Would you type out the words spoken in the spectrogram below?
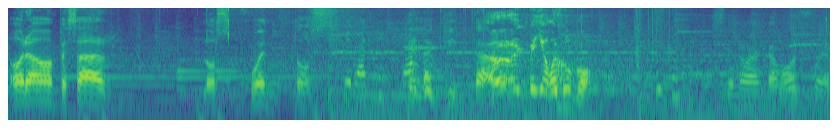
Ahora vamos a empezar los cuentos De la cripta. de la cripta. ¡Ay, me llegó el humo! Se nos acabó el fuego.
